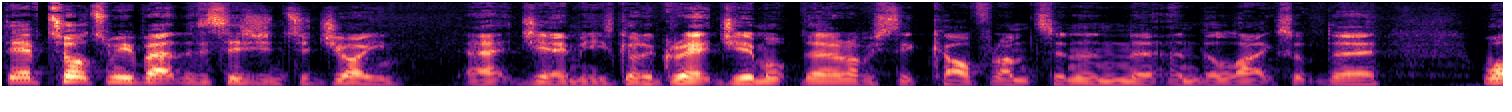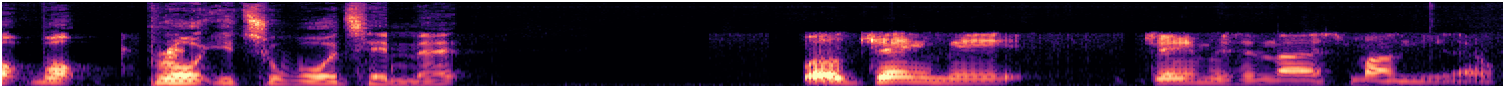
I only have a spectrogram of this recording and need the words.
Dave, talk to me about the decision to join uh, Jamie. He's got a great gym up there, obviously Carl Frampton and uh, and the likes up there. What what brought you towards him, mate? Well, Jamie, Jamie's a nice man. You know,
